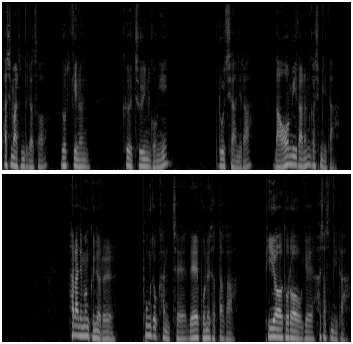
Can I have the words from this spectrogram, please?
다시 말씀드려서 룻기는 그 주인공이 룻이 아니라 나오미라는 것입니다. 하나님은 그녀를 풍족한 채 내보내셨다가 비어 돌아오게 하셨습니다.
